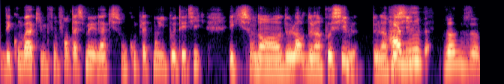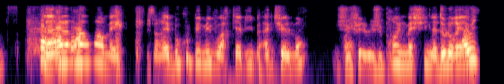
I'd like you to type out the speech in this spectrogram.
des combats qui me font fantasmer, là, qui sont complètement hypothétiques et qui sont dans, de l'ordre de l'impossible, de l'impossible. John Jones. Non, non, non, mais j'aurais beaucoup aimé voir Khabib actuellement. Je, fais, je prends une machine, la Doloréa ah oui,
